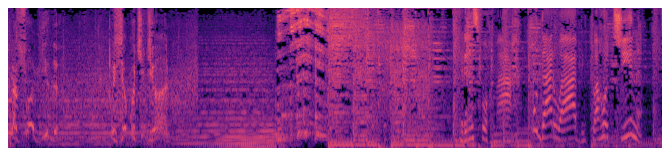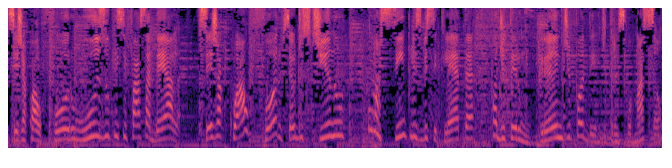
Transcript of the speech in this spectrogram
para a sua vida, para o seu cotidiano. Transformar, mudar o hábito, a rotina, seja qual for o uso que se faça dela, seja qual for o seu destino, uma simples bicicleta pode ter um grande poder de transformação.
